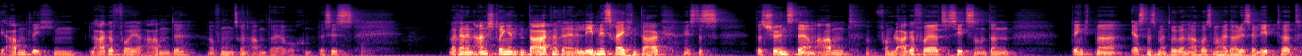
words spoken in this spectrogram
die abendlichen Lagerfeuerabende auf unseren Abenteuerwochen. Das ist nach einem anstrengenden Tag, nach einem erlebnisreichen Tag, ist das das Schönste am Abend vom Lagerfeuer zu sitzen und dann denkt man erstens mal drüber nach, was man heute alles erlebt hat,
